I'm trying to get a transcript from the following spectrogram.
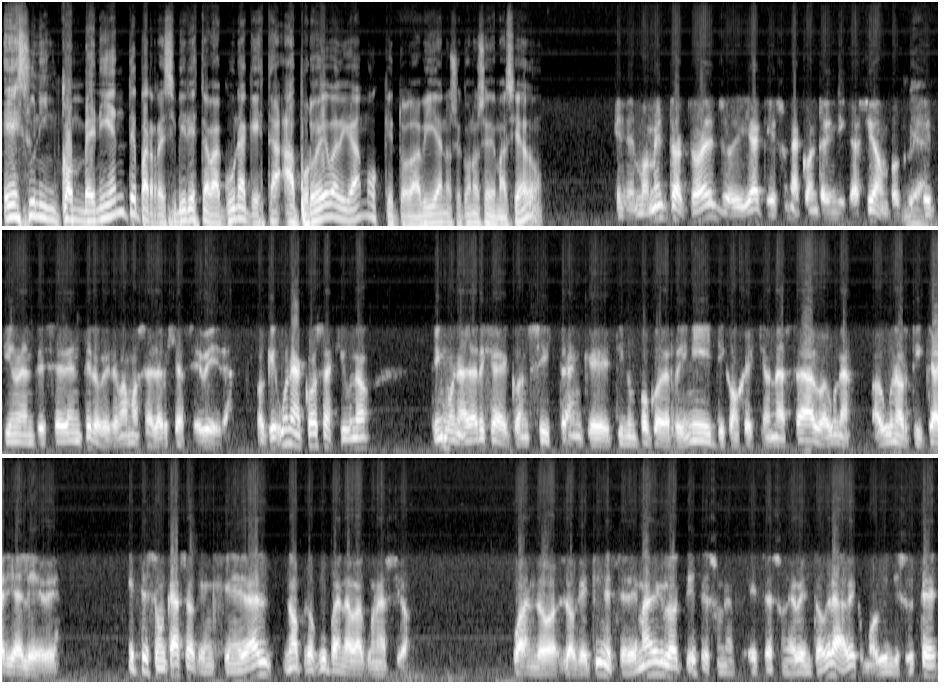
¿es un inconveniente para recibir esta vacuna que está a prueba, digamos, que todavía no se conoce demasiado? En el momento actual yo diría que es una contraindicación, porque usted tiene un antecedente, lo que llamamos alergia severa. Porque una cosa es que uno tenga una alergia que consista en que tiene un poco de rinitis, congestión nasal o alguna, alguna urticaria leve. Este es un caso que en general no preocupa en la vacunación. Cuando lo que tiene es edema de glotis, es un, este es un evento grave, como bien dice usted,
